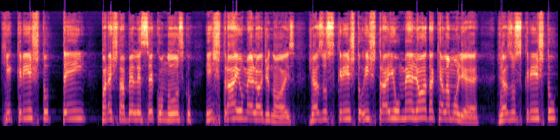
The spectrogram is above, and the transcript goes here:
que Cristo tem para estabelecer conosco, extrai o melhor de nós. Jesus Cristo extraiu o melhor daquela mulher. Jesus Cristo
